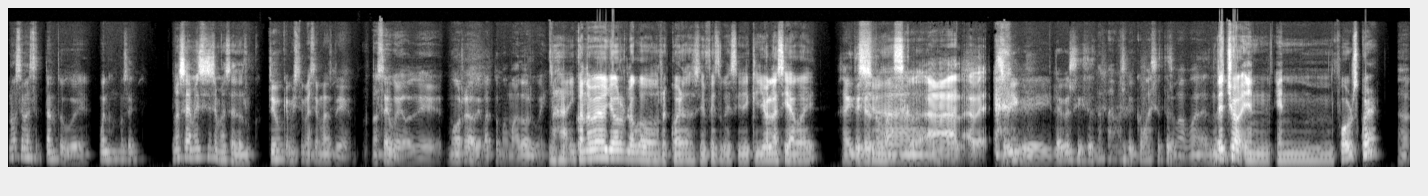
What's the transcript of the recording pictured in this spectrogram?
no se me hace tanto, güey. Bueno, no sé. No sé, a mí sí se me hace de ruco. Digo que a mí se me hace más de, no sé, güey, o de morra o de vato mamador, güey. Ajá. Y cuando veo yo luego recuerdos así en Facebook, así de que yo lo hacía, güey. Ahí te dices, sí no mames. ah, la ver- Sí, güey. Luego sí dices, no mames, güey, ¿cómo haces estas mamadas? no?" De hecho, en, en Foursquare Ajá.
